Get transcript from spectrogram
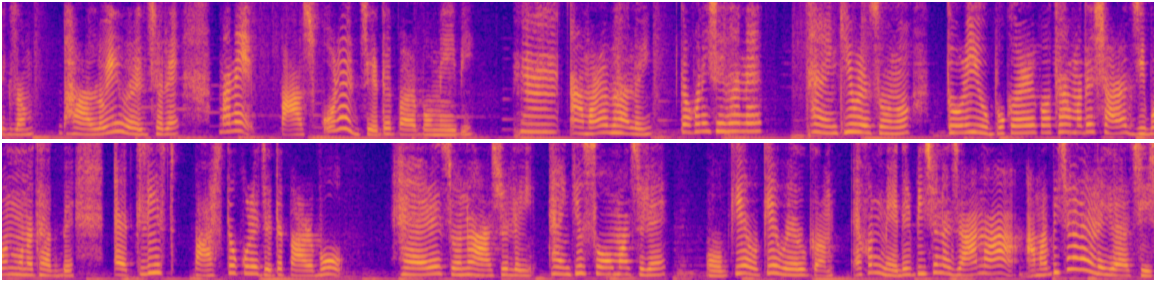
এক্সাম ভালোই হয়েছে রে। মানে পাস করে যেতে পারব মেবি হুম, আমারও ভালোই। তখনই সেখানে থ্যাংক ইউ রে সোনু, তোর এই উপকারের কথা আমাদের সারা জীবন মনে থাকবে। অ্যাটলিস্ট পাস তো করে যেতে পারব। হ্যাঁ রে সোনু, আসলেই। থ্যাংক ইউ সো মাচ রে। ওকে ওকে ওয়েলকাম এখন মেয়েদের পিছনে যা না, আমার পিছনে লেগে আছিস।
